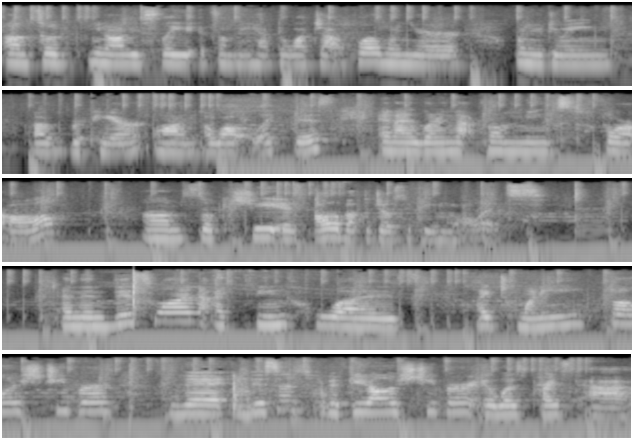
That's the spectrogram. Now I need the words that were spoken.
Um, so, you know, obviously it's something you have to watch out for when you're when you're doing a repair on a wallet like this. And I learned that from Minx for All. Um, so she is all about the Josephine wallets. And then this one I think was like $20 cheaper. The, this is $50 cheaper. It was priced at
